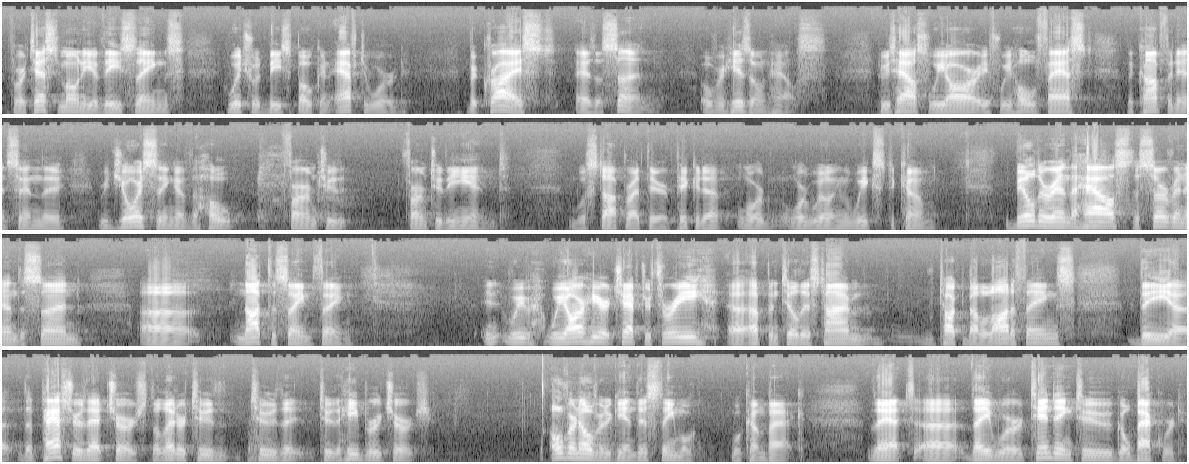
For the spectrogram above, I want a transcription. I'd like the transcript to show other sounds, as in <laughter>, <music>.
for a testimony of these things which would be spoken afterward, but Christ as a son over his own house, whose house we are if we hold fast the confidence and the rejoicing of the hope firm to, firm to the end. We'll stop right there, pick it up, Lord, Lord willing, the weeks to come. The builder and the house, the servant and the son, uh, not the same thing. We, we are here at chapter 3. Uh, up until this time, we talked about a lot of things. The, uh, the pastor of that church, the letter to, to, the, to the Hebrew church, over and over again, this theme will, will come back that uh, they were tending to go backward.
